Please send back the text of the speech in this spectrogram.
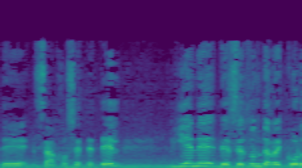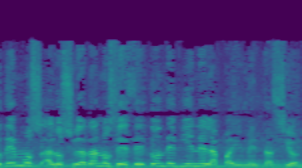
de San José Tetel, viene desde donde recordemos a los ciudadanos desde dónde viene la pavimentación.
